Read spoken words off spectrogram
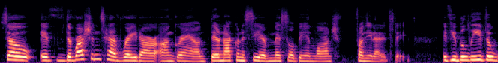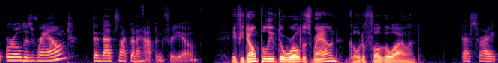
So if the Russians have radar on ground, they're not going to see a missile being launched from the United States. If you believe the world is round, then that's not going to happen for you. If you don't believe the world is round, go to Fogo Island. That's right.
